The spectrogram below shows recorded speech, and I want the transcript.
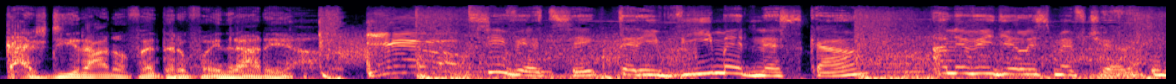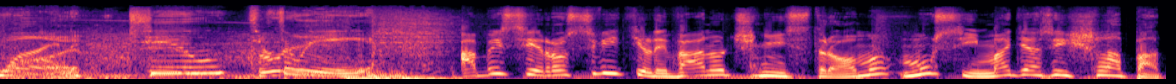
Každý ráno Federu Fine Rádia. Tři věci, které víme dneska a nevěděli jsme včera. One, two, three. Aby si rozsvítili vánoční strom, musí Maďaři šlapat.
